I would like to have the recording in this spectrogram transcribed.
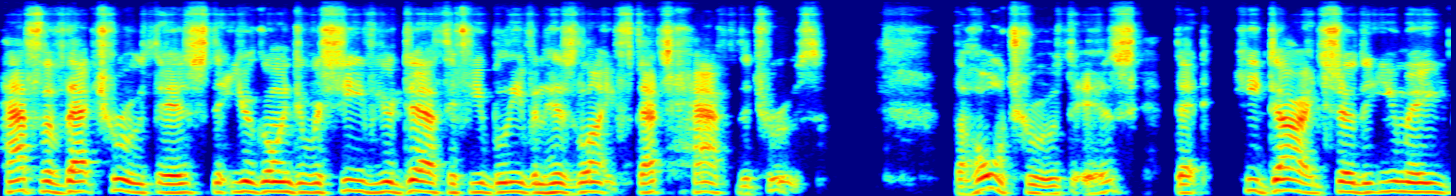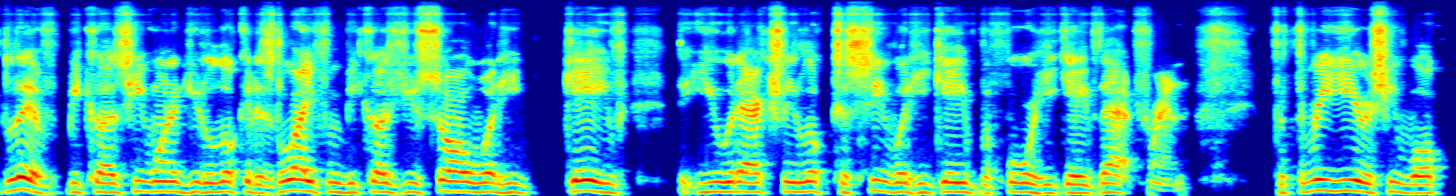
Half of that truth is that you're going to receive your death if you believe in his life. That's half the truth. The whole truth is that he died so that you may live because he wanted you to look at his life and because you saw what he gave, that you would actually look to see what he gave before he gave that friend. For three years, he walked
